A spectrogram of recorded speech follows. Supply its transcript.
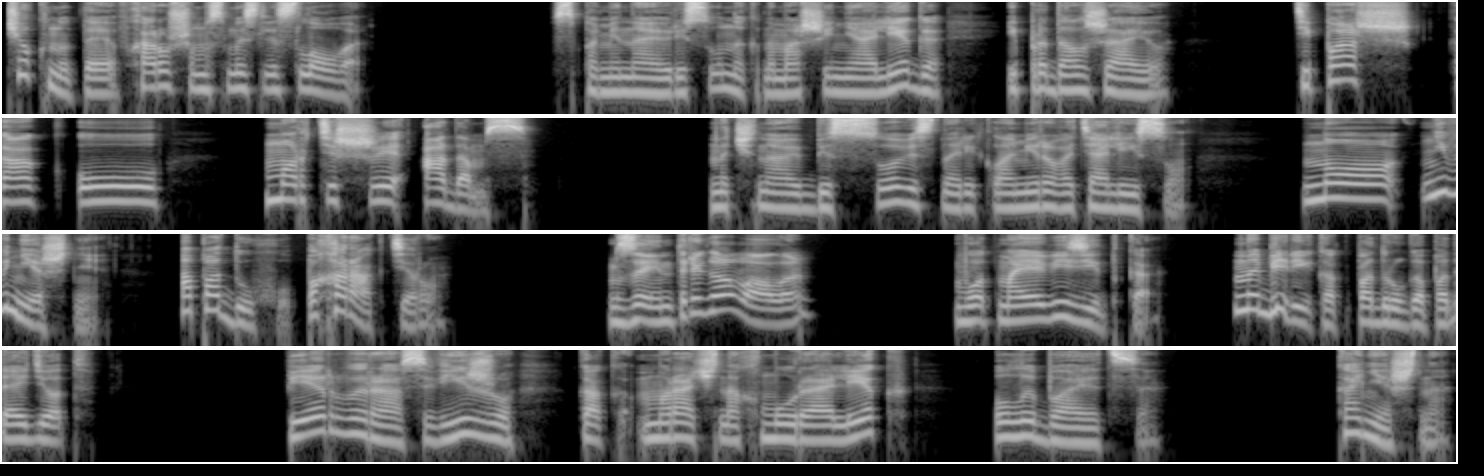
чокнутая в хорошем смысле слова. Вспоминаю рисунок на машине Олега и продолжаю. Типаж, как у Мортиши Адамс. Начинаю бессовестно рекламировать Алису. Но не внешне, а по духу, по характеру. Заинтриговала. Вот моя визитка. Набери, как подруга подойдет. Первый раз вижу, как мрачно-хмурый Олег улыбается. Конечно.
